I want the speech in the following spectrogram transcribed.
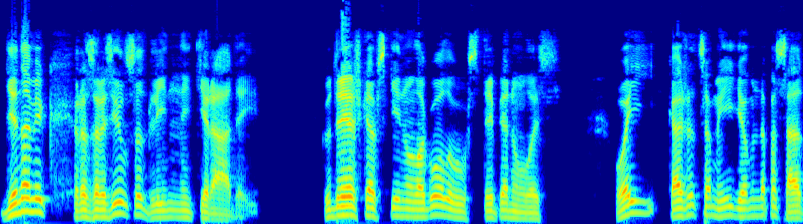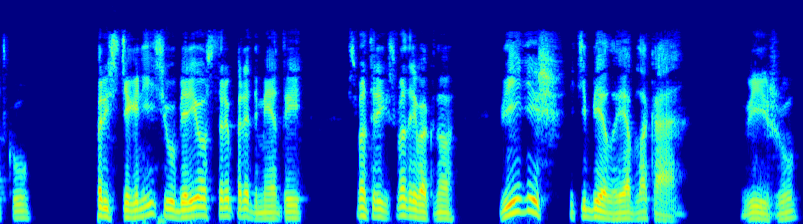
Динамик разразился длинной тирадой. Кудряшка вскинула голову, встрепенулась. — Ой, кажется, мы идем на посадку. Пристегнись и убери острые предметы. Смотри, смотри в окно. Видишь эти белые облака? — Вижу.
